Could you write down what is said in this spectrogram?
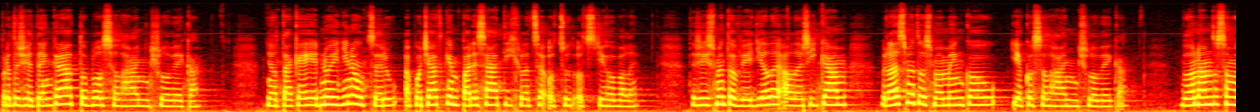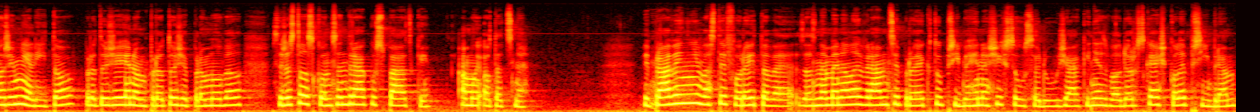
protože tenkrát to bylo selhání člověka. Měl také jednu jedinou dceru a počátkem 50. let se odsud odstěhovali. Takže jsme to věděli, ale říkám, brali jsme to s maminkou jako selhání člověka. Bylo nám to samozřejmě líto, protože jenom proto, že promluvil, se dostal z koncentráku zpátky a můj otec ne. Vyprávění Vlasty Forejtové zaznamenaly v rámci projektu Příběhy našich sousedů žákyně z Valdorské školy Příbram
